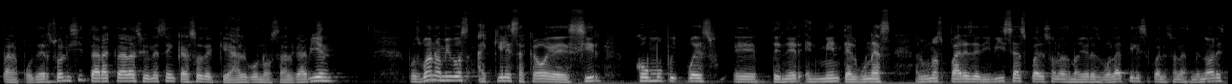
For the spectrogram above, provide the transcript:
para poder solicitar aclaraciones en caso de que algo no salga bien. Pues bueno amigos, aquí les acabo de decir cómo puedes eh, tener en mente algunas, algunos pares de divisas, cuáles son las mayores volátiles y cuáles son las menores,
